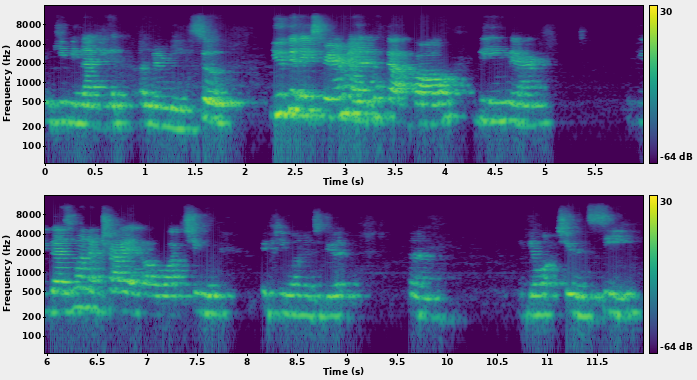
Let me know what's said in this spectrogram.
and keeping that hip underneath. So you can experiment with that ball being there. If you guys want to try it, I'll watch you if you wanted to do it. Um, I can watch you and see.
